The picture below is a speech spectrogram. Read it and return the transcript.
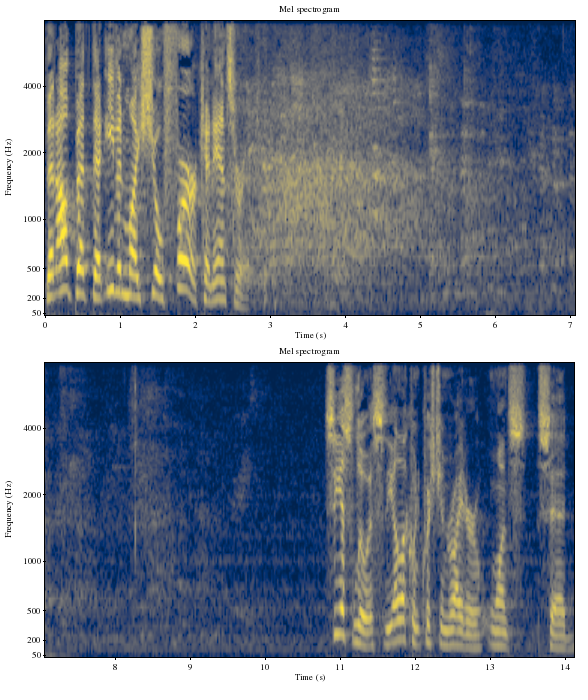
that I'll bet that even my chauffeur can answer it. C.S. Lewis, the eloquent Christian writer, once said,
